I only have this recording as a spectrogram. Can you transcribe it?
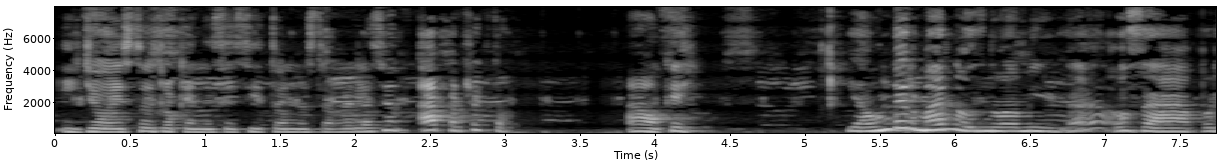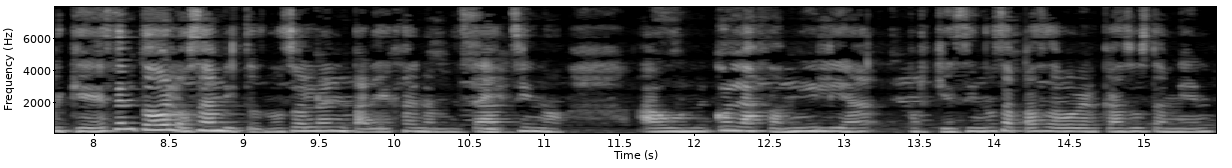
y yo esto es lo que necesito en nuestra relación. Ah, perfecto. Ah, ok. Y aún de hermanos, ¿no, amiga? O sea, porque es en todos los ámbitos, no solo en pareja, en amistad, Sí. sino aún con la familia, porque sí nos ha pasado ver casos también,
